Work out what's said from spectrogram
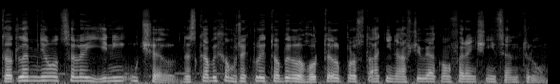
tohle mělo celý jiný účel. Dneska bychom řekli, to byl hotel pro státní návštěvy a konferenční centrum.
